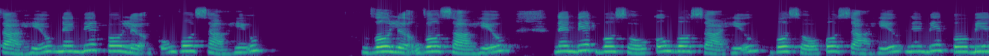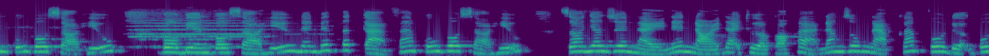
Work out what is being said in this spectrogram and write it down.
sở hữu nên biết vô lượng cũng vô sở hữu. vô lượng vô sở hữu nên biết vô số cũng vô sở hữu vô số vô sở hữu nên biết vô biên cũng vô sở hữu vô biên vô sở hữu nên biết tất cả pháp cũng vô sở hữu do nhân duyên này nên nói đại thừa có khả năng dung nạp khắp vô lượng, vô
